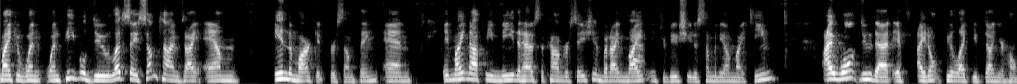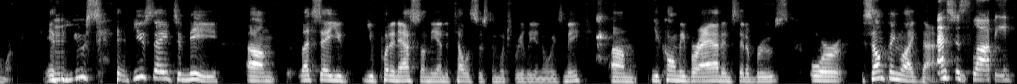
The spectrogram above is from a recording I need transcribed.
Mayka, when when people do, let's say sometimes I am in the market for something and it might not be me that has the conversation, but I might introduce you to somebody on my team. I won't do that if I don't feel like you've done your homework. If Mhm. you if you say to me, um, let's say you you put an S on the end of telesystem, which really annoys me. Um, you call me Brad instead of Bruce, or something like that. That's just sloppy.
